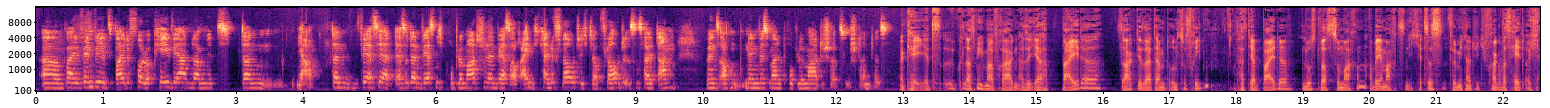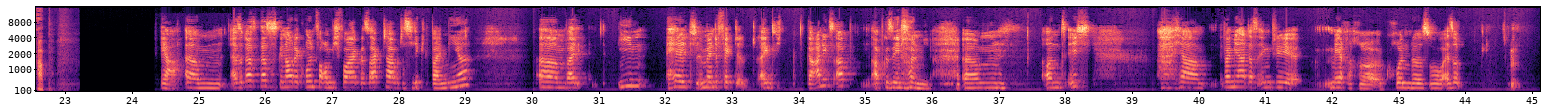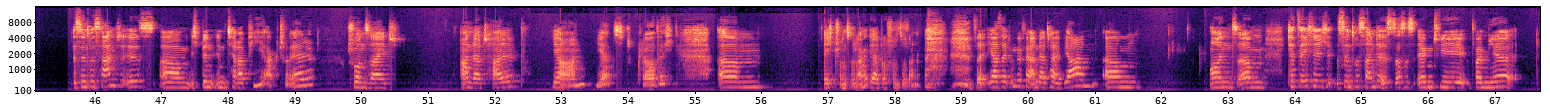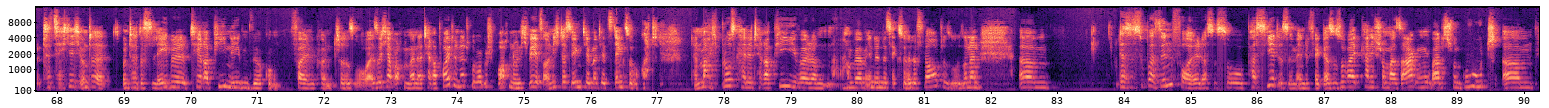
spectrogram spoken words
Äh, weil wenn wir jetzt beide voll okay wären damit, dann, ja, dann wäre es ja, also dann wäre es nicht problematisch und dann wäre es auch eigentlich keine Flaute. Ich glaube, Flaute ist es halt dann, wenn es auch, nennen wir es mal, ein problematischer Zustand ist. Okay, jetzt äh, lass mich mal fragen. Also ihr habt beide, sagt, ihr seid damit unzufrieden? Das heißt, ihr habt beide Lust, was zu machen, aber ihr macht es nicht. Jetzt ist für mich natürlich die Frage, was hält euch ab? Ja, ähm, also das, das ist genau der Grund, warum ich vorher gesagt habe, das liegt bei mir, ähm, weil ihn hält im Endeffekt eigentlich gar nichts ab, abgesehen von mir. Ähm, und ich, ja, bei mir hat das irgendwie mehrere Gründe so. Also das Interessante ist, ähm, ich bin in Therapie aktuell schon seit anderthalb Jahren jetzt, glaube ich. Ähm, echt schon so lange? Ja, doch schon so lange. ja, seit ungefähr anderthalb Jahren. Ähm, und ähm, tatsächlich das Interessante ist, dass es irgendwie bei mir tatsächlich unter, unter das Label Therapie-Nebenwirkung fallen könnte. So. Also ich habe auch mit meiner Therapeutin darüber gesprochen und ich will jetzt auch nicht, dass irgendjemand jetzt denkt, so, oh Gott, dann mache ich bloß keine Therapie, weil dann haben wir am Ende eine sexuelle Flaute, so, sondern ähm, das ist super sinnvoll, dass es so passiert ist im Endeffekt. Also soweit kann ich schon mal sagen, war das schon gut. Ähm,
